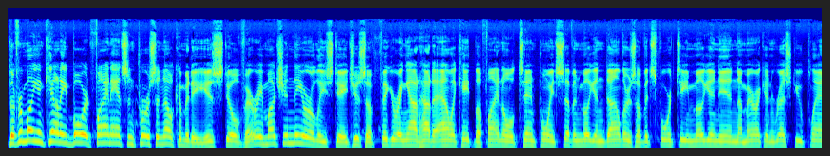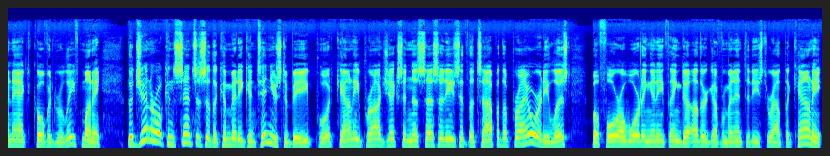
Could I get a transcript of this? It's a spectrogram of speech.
The Vermilion County Board Finance and Personnel Committee is still very much in the early stages of figuring out how to allocate the final $10.7 million of its 14 million in American Rescue Plan Act COVID relief money. The general consensus of the committee continues to be put county projects and necessities at the top of the priority list before awarding anything to other government entities throughout the county.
